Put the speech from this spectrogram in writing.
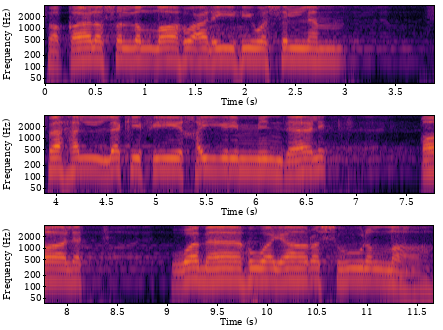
فقال صلى الله عليه وسلم فهل لك في خير من ذلك؟ قالت وما هو يا رسول الله؟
